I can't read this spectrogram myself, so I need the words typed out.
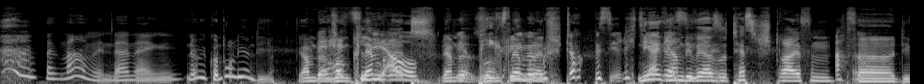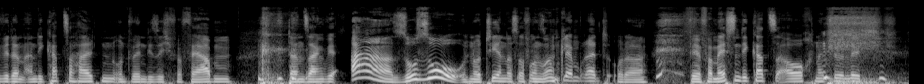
Was machen wir denn dann eigentlich? Ja, wir kontrollieren die. Wir haben Wir dann so ein die Klemmbrett. auf. Wir haben wir so ein die mit dem Klemmbrett. Stock, bis sie richtig Nee, wir haben diverse werden. Teststreifen, so. äh, die wir dann an die Katze halten und wenn die sich verfärben, dann sagen wir, ah, so, so und notieren das auf unserem Klemmbrett oder wir vermessen die Katze auch natürlich.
